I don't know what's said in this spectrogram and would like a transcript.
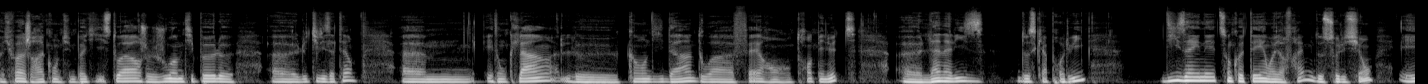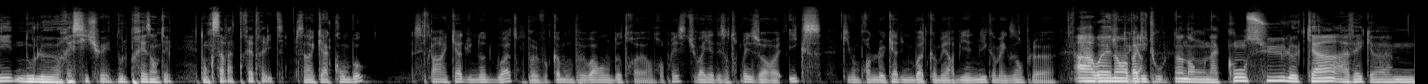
Euh, tu vois, je raconte une petite histoire, je joue un petit peu euh, l'utilisateur. Et donc là, le candidat doit faire en 30 minutes l'analyse de ce cas produit, designer de son côté un wireframe de solution et nous le restituer, nous le présenter. Donc ça va très très vite. C'est un cas combo? C'est pas un cas d'une autre boîte, on peut, comme on peut voir dans d'autres euh, entreprises. Tu vois, il y a des entreprises genre X qui vont prendre le cas d'une boîte comme Airbnb comme exemple. euh, Ah ouais, non, pas du tout. Non, non, on a conçu le cas avec. euh,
